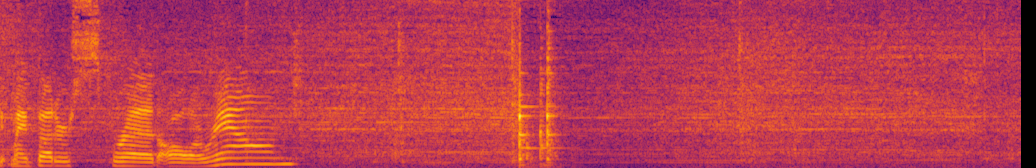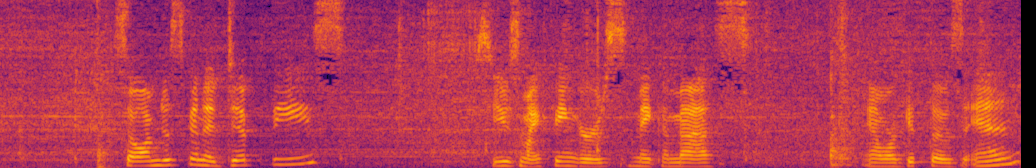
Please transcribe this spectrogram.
Get my butter spread all around. So I'm just gonna dip these Just use my fingers, make a mess, and we'll get those in.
